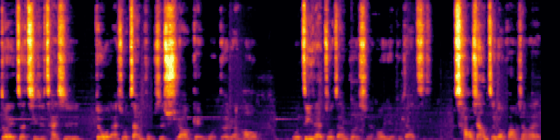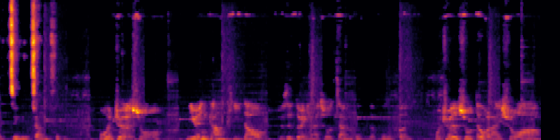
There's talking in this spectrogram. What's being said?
对，这其实才是对我来说占卜是需要给我的。然后我自己在做占卜的时候，也比较朝向这个方向来进行占卜。我会觉得说，因为你刚刚提到，就是对你来说占卜的部分，我觉得说对我来说啊，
